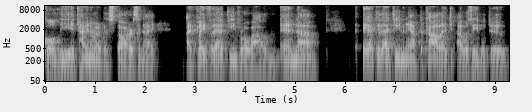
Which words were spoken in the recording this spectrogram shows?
called the Italian American Stars, and I I played for that team for a while. And um, after that team, and after college, I was able to.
